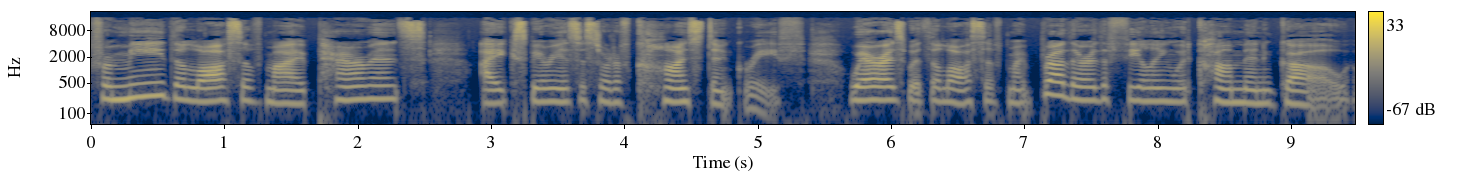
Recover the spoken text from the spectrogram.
For me, the loss of my parents, I experienced a sort of constant grief, whereas with the loss of my brother, the feeling would come and go.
